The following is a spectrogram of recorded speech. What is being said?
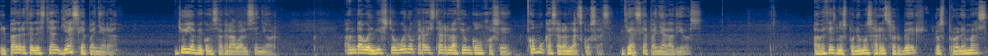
El Padre Celestial ya se apañará. Yo ya me consagraba al Señor. Han dado el visto bueno para esta relación con José. ¿Cómo casarán las cosas? Ya se apañará Dios. A veces nos ponemos a resolver los problemas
